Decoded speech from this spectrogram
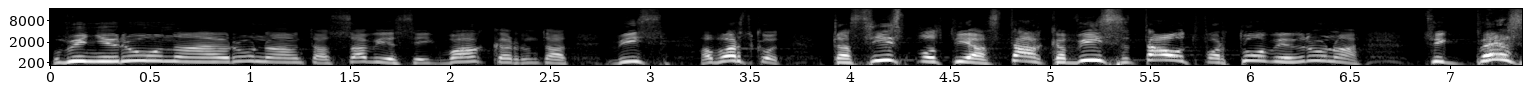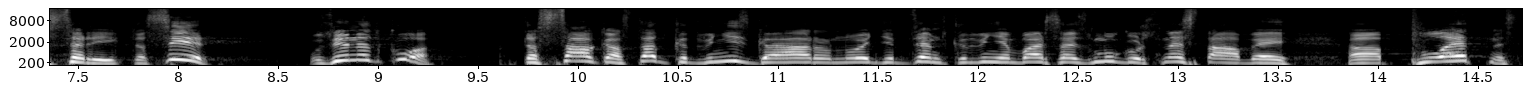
Un viņi runāja, runāja, un tā saviesīgi vakar, un tā viss, varskot, tas izplatījās tā, ka visa tauta par to vien runā, cik bezcerīgi tas ir. Un zināt ko? Tas sākās tad, kad viņi izgāja ārā no Eģiptes zemes, kad viņiem vairs aiz muguras nestāvēja uh, pletnes,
